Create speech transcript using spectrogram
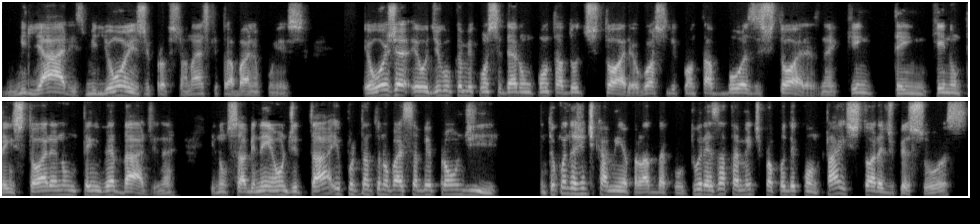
milhares, milhões de profissionais que trabalham com isso. Eu hoje eu digo que eu me considero um contador de história. Eu gosto de contar boas histórias, né? Quem tem, quem não tem história não tem verdade, né? E não sabe nem onde está e, portanto, não vai saber para onde ir. Então, quando a gente caminha para o lado da cultura, é exatamente para poder contar a história de pessoas,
